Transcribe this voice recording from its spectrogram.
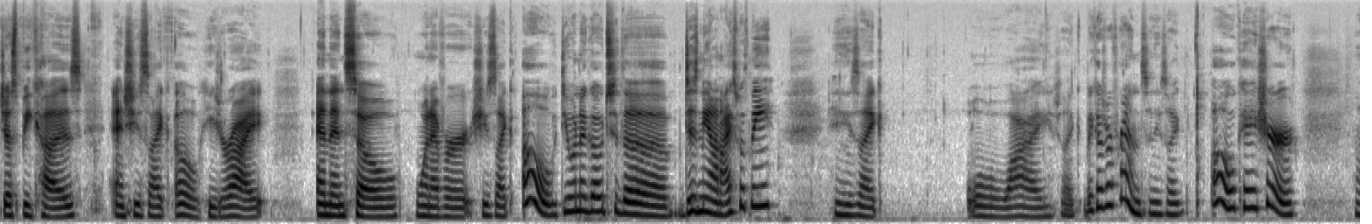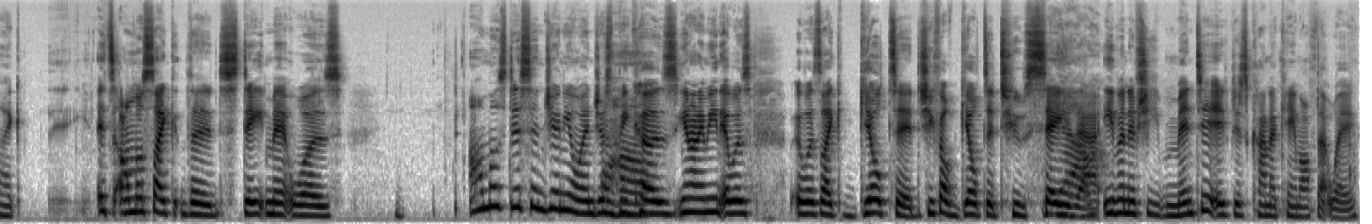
just because. And she's like, oh, he's right. And then so whenever she's like, oh, do you want to go to the Disney on Ice with me? And he's like, well, why? She's like, because we're friends. And he's like, oh, okay, sure. Like, it's almost like the statement was almost disingenuous just Uh-huh. because, you know what I mean? It was it was like guilted. She felt guilted to say Yeah. that, even if she meant it. It just kind of came off that way.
